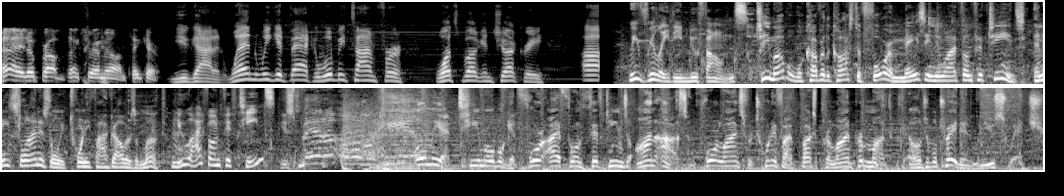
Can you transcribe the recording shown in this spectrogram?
Hey, no problem. Thanks for having me on. Take care. You got it. When we get back, it will be time for What's Bugging Chuckery. Uh, we really need new phones. T-Mobile will cover the cost of four amazing new iPhone 15s, and each line is only $25 a month. New iPhone 15s? Only at T-Mobile get four iPhone 15s on us and four lines for 25 bucks per line per month with eligible trade-in when you switch.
